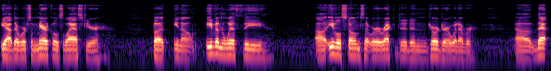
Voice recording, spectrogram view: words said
yeah, there were some miracles last year, but, you know, even with the uh, evil stones that were erected in Georgia or whatever, uh, that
